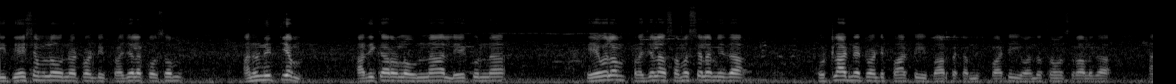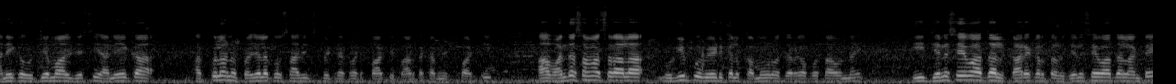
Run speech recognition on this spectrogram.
ఈ దేశంలో ఉన్నటువంటి ప్రజల కోసం అనునిత్యం అధికారంలో ఉన్నా లేకున్నా కేవలం ప్రజల సమస్యల మీద కొట్లాడినటువంటి పార్టీ భారత కమ్యూనిస్ట్ పార్టీ ఈ వంద సంవత్సరాలుగా అనేక ఉద్యమాలు చేసి అనేక హక్కులను ప్రజలకు సాధించి పెట్టినటువంటి పార్టీ భారత కమ్యూనిస్ట్ పార్టీ. ఆ వంద సంవత్సరాల ముగింపు వేడుకలు ఖమ్మంలో జరగబోతూ ఉన్నాయి. ఈ జనసేవా దళ్ కార్యకర్తలు జనసేవా దళ్ అంటే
